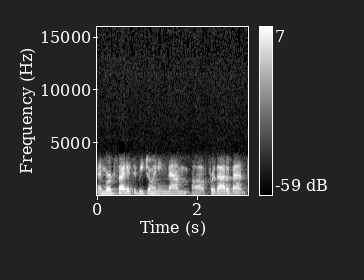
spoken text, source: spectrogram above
And we're excited to be joining them uh, for that event.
